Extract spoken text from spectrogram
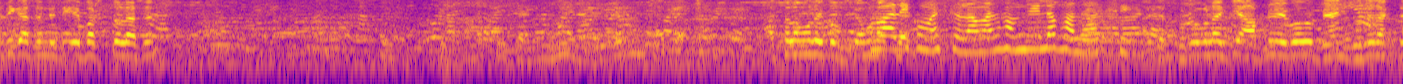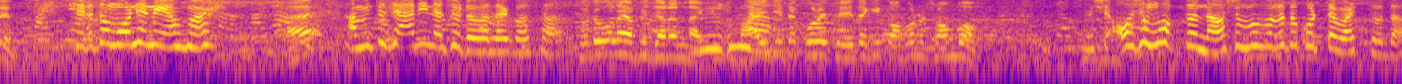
এদিকে আসেন এদিকে এবার চলে আসেন। আসসালামু আলাইকুম কেমন ওয়ালাইকুম আসসালাম আলহামদুলিল্লাহ ভালো আছি। আচ্ছা ছোটবেলায় কি আপনি এভাবে ব্যাংক ধরে রাখতেন? সেটা তো মনে নেই আমার। হ্যাঁ? আমি তো জানি না ছোটবেলার কথা। ছোটবেলায় আপনি জানেন না কিন্তু ভাই যেটা করেছে এটা কি কখনো সম্ভব? অসম্ভব তো না অসম্ভব হলে তো করতে পারতো না।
